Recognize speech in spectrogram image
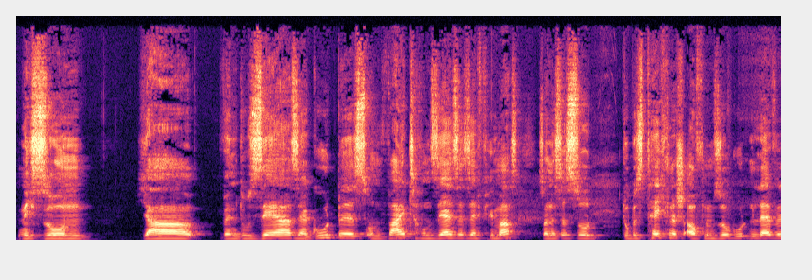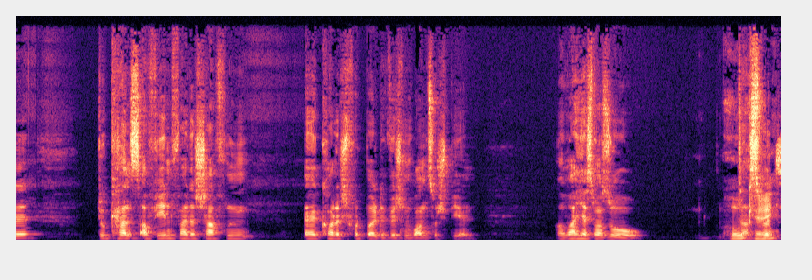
nicht so ein, ja, wenn du sehr, sehr gut bist und weiter und sehr, sehr, sehr viel machst, sondern es ist so, du bist technisch auf einem so guten Level, du kannst auf jeden Fall das schaffen, äh, College Football Division One zu spielen. Da war ich erstmal so, okay. das wird,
